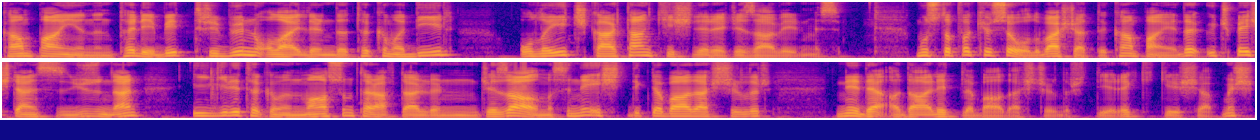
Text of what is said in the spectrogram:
kampanyanın talebi tribün olaylarında takıma değil, olayı çıkartan kişilere ceza verilmesi. Mustafa Köseoğlu başlattığı kampanyada 3-5 densiz yüzünden ilgili takımın masum taraftarlarının ceza alması ne eşitlikle bağdaştırılır ne de adaletle bağdaştırılır diyerek giriş yapmış.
